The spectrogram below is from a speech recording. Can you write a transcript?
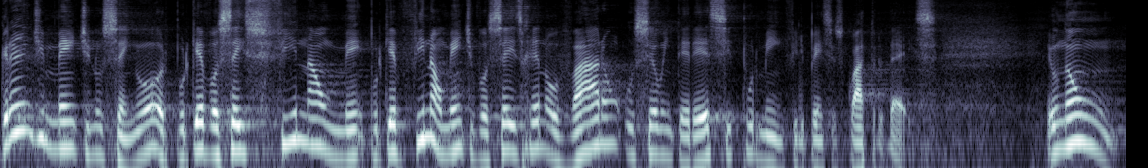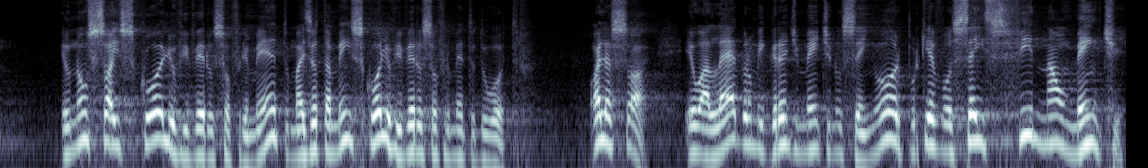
grandemente no Senhor, porque vocês finalmente, porque finalmente vocês renovaram o seu interesse por mim. Filipenses 4:10. Eu não eu não só escolho viver o sofrimento, mas eu também escolho viver o sofrimento do outro. Olha só, eu alegro-me grandemente no Senhor, porque vocês finalmente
